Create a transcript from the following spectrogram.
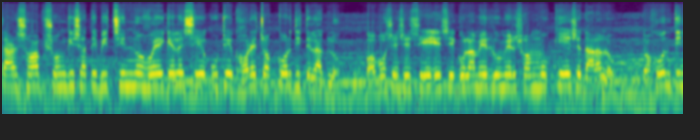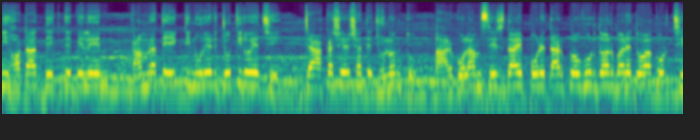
তার সব সঙ্গী সাথে বিচ্ছিন্ন হয়ে গেলে সে উঠে ঘরে চক্কর দিতে লাগল। অবশেষে সে এসে গোলামের রুমের সম্মুখে এসে দাঁড়াল। তখন তিনি হঠাৎ দেখতে পেলেন কামরাতে একটি নূরের জ্যোতি রয়েছে। যা আকাশের সাথে ঝুলন্ত। আর গোলাম সেজদায় পড়ে তার প্রভুর দরবারে দোয়া করছে,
